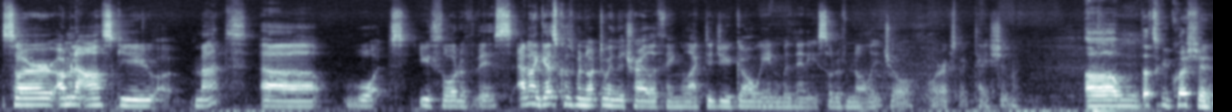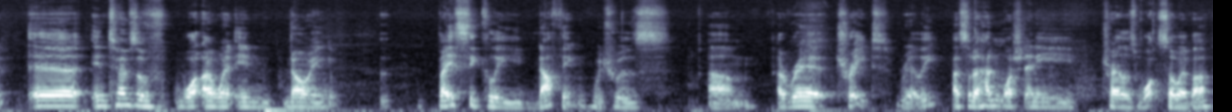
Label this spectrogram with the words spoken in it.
so I'm going to ask you, Matt, uh, what you thought of this, and I guess because we're not doing the trailer thing, like, did you go in with any sort of knowledge or, or expectation? Um, that's a good question. Uh, in terms of what I went in knowing, basically nothing, which was um, a rare treat, really. I sort of hadn't watched any trailers whatsoever.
